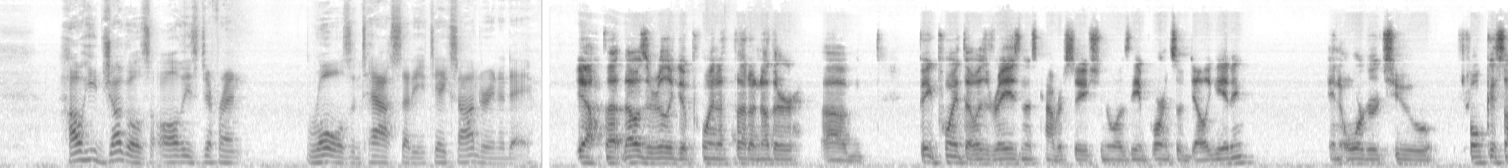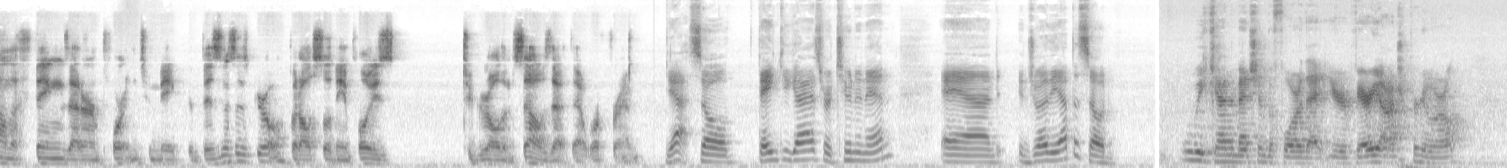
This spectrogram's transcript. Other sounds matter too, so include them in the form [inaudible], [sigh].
how he juggles all these different roles and tasks that he takes on during a day. Yeah, that, that was a really good point. I thought another um, big point that was raised in this conversation was the importance of delegating in order to focus on the things that are important to make the businesses grow, but also the employees to grow themselves that, that work for him. Yeah, so thank you guys for tuning in and enjoy the episode. We kind of mentioned before that you're very entrepreneurial,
